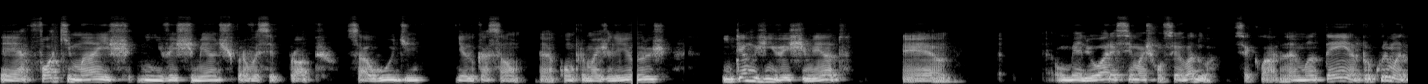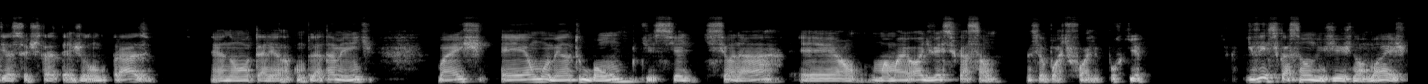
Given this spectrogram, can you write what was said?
É, foque mais em investimentos para você próprio, saúde e educação. Né? Compre mais livros. Em termos de investimento, é, o melhor é ser mais conservador, isso é claro. Né? Mantenha, procure manter a sua estratégia de longo prazo, né? não altere ela completamente, mas é um momento bom de se adicionar é, uma maior diversificação no seu portfólio. Por quê? Diversificação nos dias normais,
